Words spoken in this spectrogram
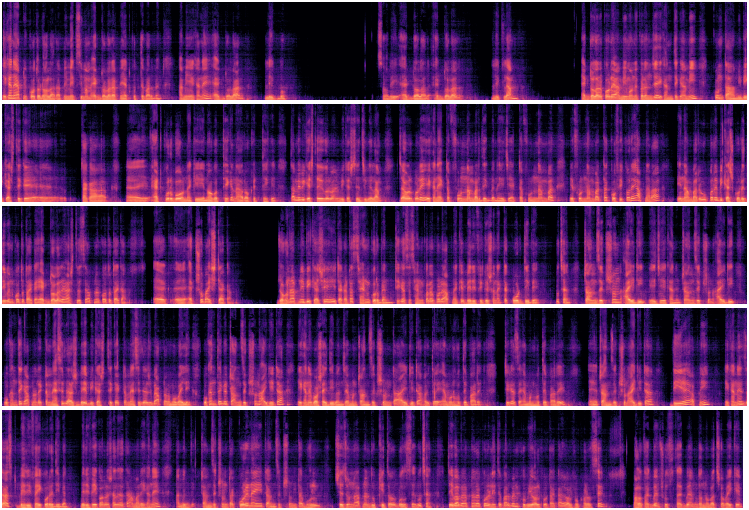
এখানে আপনি কত ডলার আপনি ম্যাক্সিমাম এক ডলার আপনি অ্যাড করতে পারবেন। আমি এখানে এক ডলার লিখব। সরি এক ডলার এক ডলার লিখলাম। এক ডলার পরে আমি মনে করেন যে এখান থেকে আমি কোনটা? আমি বিকাশ থেকে টাকা অ্যাড করব নাকি নগদ থেকে না রকেট থেকে? তা আমি বিকাশ থেকে করব, আমি বিকাশ থেকে গেলাম। যাওয়ার পরে এখানে একটা ফোন নাম্বার দেখবেন। এই যে একটা ফোন নাম্বার এই ফোন নাম্বারটা কপি করে আপনারা এই নাম্বারের উপরে বিকাশ করে দিবেন কত টাকা? এক ডলারে আসতেছে আপনার কত টাকা? এক একশো বাইশ টাকা। যখন আপনি বিকাশে এই টাকাটা সেন্ড করবেন, ঠিক আছে? সেন্ড করার পরে আপনাকে ভেরিফিকেশন একটা কোড দিবে। বুঝছেন? ট্রানজেকশন আইডি এই যে এখানে ট্রানজেকশন আইডি ওখান থেকে আপনার একটা মেসেজ আসবে, বিকাশ থেকে একটা মেসেজ আসবে আপনার মোবাইলে ওখান থেকে ট্রানজেকশন আইডিটা এখানে বসাই দিবেন, যেমন ট্রানজেকশনটা আইডিটা হয়তো এমন হতে পারে, ঠিক আছে? এমন হতে পারে ট্রানজেকশন আইডিটা দিয়ে আপনি এখানে জাস্ট ভেরিফাই করে দিবেন। ভেরিফাই করার সাথে সাথে আমার এখানে আমি ট্রানজেকশনটা করে নাই ট্রানজেকশনটা ভুল, সেজন্য আপনার দুঃখিত বলছে, বুঝছেন? তো এইভাবে আপনারা করে নিতে পারবেন। খুবই অল্প টাকায়, অল্প খরচে। ভালো থাকবেন, সুস্থ থাকবেন। ধন্যবাদ সবাইকে।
